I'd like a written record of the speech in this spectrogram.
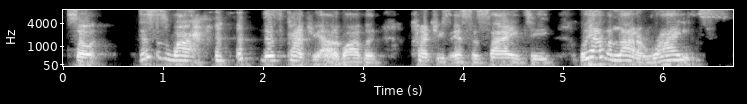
So this is why this country, out of all the countries in society, we have a lot of rights,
